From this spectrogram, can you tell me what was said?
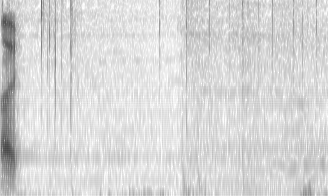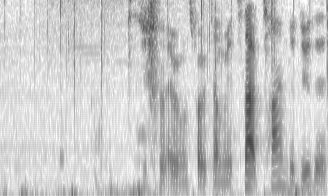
Alright. Everyone's probably telling me it's not time to do this.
